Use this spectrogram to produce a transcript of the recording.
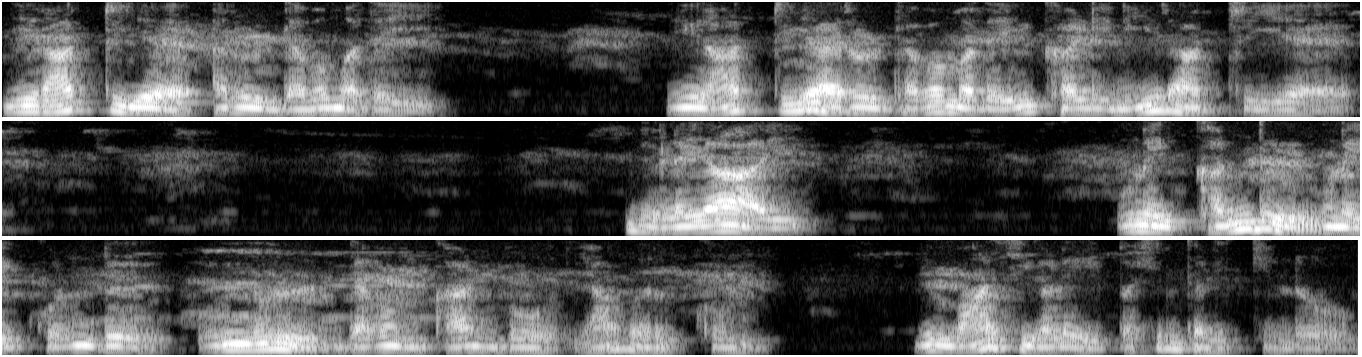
நீராற்றிய அருள் தவமதை நீராற்றிய அருள் தவமதை களி நீராற்றிய நிலையாய் உன்னை கண்டு உனை கொண்டு உன்னுள் தவம் காண்போர் யாவருக்கும்? இவ்வாசிகளை பகிர்ந்தளிக்கின்றோம்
